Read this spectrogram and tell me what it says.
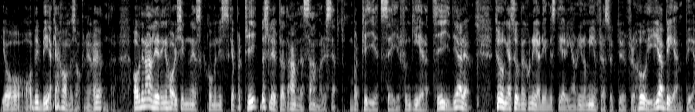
Ja, ABB kanske har med saken att göra, jag vet inte. Av den anledningen har det kinesiska kommunistiska partiet beslutat att använda samma recept som partiet säger fungerat tidigare. Tunga subventionerade investeringar inom infrastruktur för att höja BNP.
